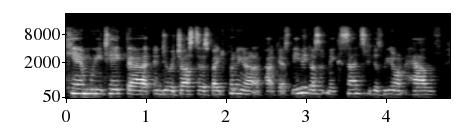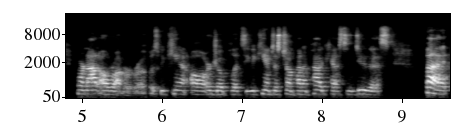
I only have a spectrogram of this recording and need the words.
can we take that and do it justice by putting it on a podcast? Maybe it doesn't make sense because we don't have, we're not all Robert Rose. We can't all, or Joe Pulizzi. We can't just jump on a podcast and do this. But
